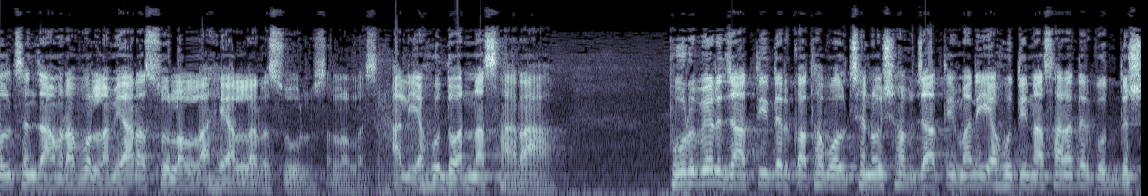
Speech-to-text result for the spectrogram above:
বলছেন যে আমরা বললাম, ইয়া রসুল আল্লাহ আল্লাহ রসুল সাল্লাহ আল ইয়াহুদ্না সারা পূর্বের জাতিদের কথা বলছেন, ওইসব জাতি মানে ইয়াহুদি নাসারাদেরকে উদ্দেশ্য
